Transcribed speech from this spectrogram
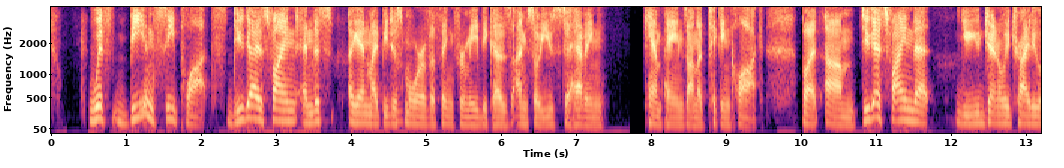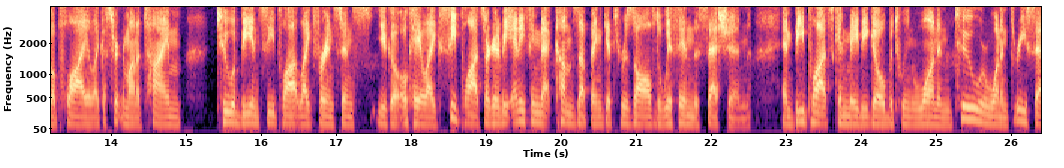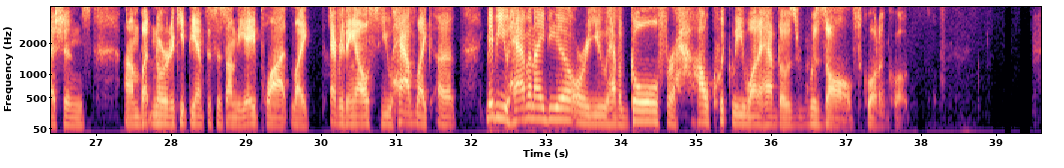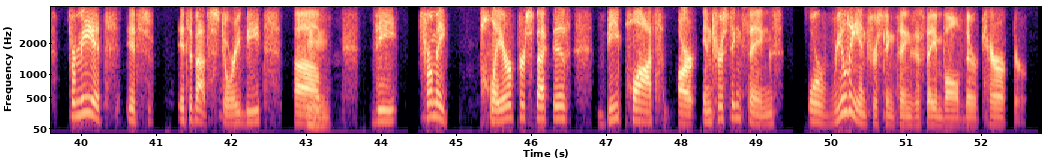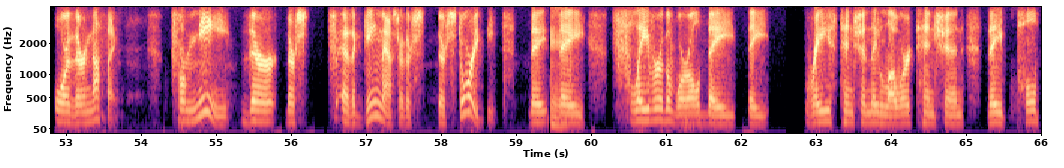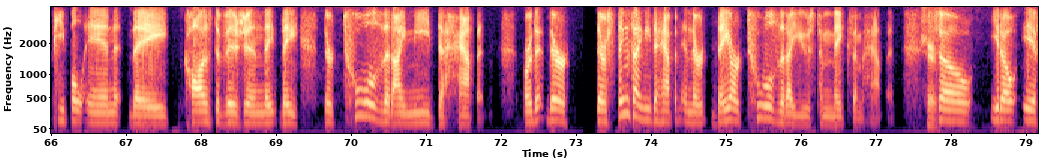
With B and C plots, do you guys find, and this again might be just more of a thing for me because I'm so used to having campaigns on a ticking clock, but um, do you guys find that you, you generally try to apply like a certain amount of time to a B and C plot? Like, for instance, you go, okay, like C plots are going to be anything that comes up and gets resolved within the session, and B plots can maybe go between one and two or one and three sessions. Um, but in order to keep the emphasis on the A plot, like everything else, you have like a maybe you have an idea or you have a goal for how quickly you want to have those resolved, quote unquote. for me it's it's it's about story beats. Um, the from a player perspective b plots are interesting things or really interesting things if they involve their character or they're nothing. For me they're they're as a game master they're they're story beats they Mhm. they flavor the world they they raise tension they lower tension they pull people in they cause division they they they're tools that I need to happen, or that they're there's things I need to happen, and they're they are tools that I use to make them happen. Sure. So you know if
